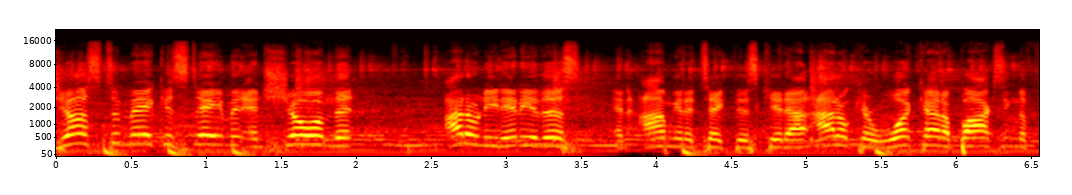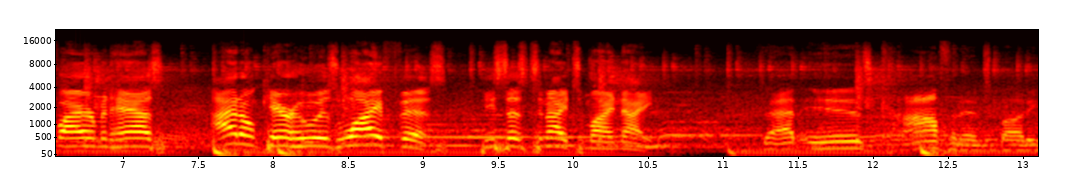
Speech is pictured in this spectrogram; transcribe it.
just to make a statement and show him that I don't need any of this, and I'm going to take this kid out. I don't care what kind of boxing the fireman has. I don't care who his wife is. He says, tonight's my night. That is confidence, buddy.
